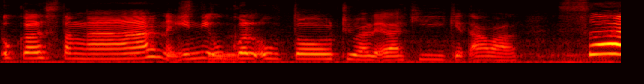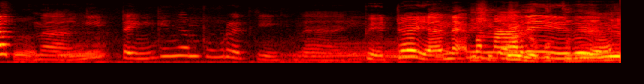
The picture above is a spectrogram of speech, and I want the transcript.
ukel setengah, nek ini ukel utuh diwalik lagi kit awal. Set. Nah, oh. ngiting iki nyempuret ki. Nah, ini. Beda ya nek menari kan ya ya. ini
